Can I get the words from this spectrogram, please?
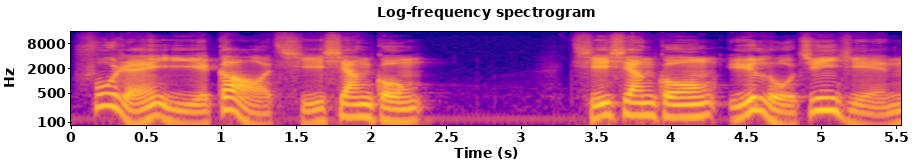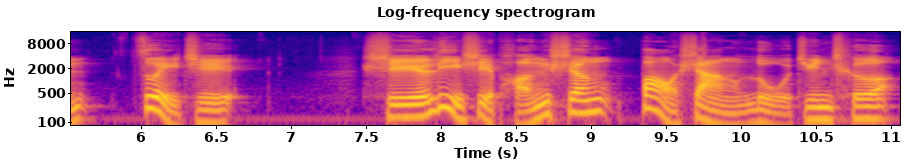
夫人以告齐襄公，齐襄公与鲁君饮，醉之，使力士彭生抱上鲁君车。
